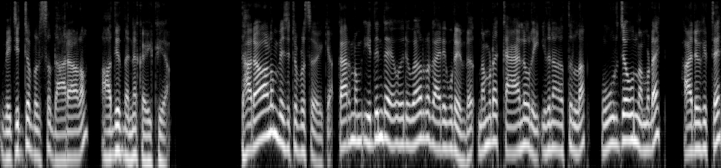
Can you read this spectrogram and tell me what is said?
വെജിറ്റബിൾസ് ധാരാളം ആദ്യം തന്നെ കഴിക്കുക. ധാരാളം വെജിറ്റബിൾസ് കഴിക്കുക. കാരണം ഇതിന്റെ ഒരു വേറൊരു കാര്യം കൂടെ ഉണ്ട്. നമ്മുടെ കാലോറി ഇതിനകത്തുള്ള ഊർജവും നമ്മുടെ ആരോഗ്യത്തെ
